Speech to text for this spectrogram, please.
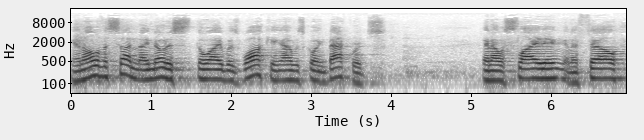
And all of a sudden, I noticed, though I was walking, I was going backwards. And I was sliding, and I fell,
